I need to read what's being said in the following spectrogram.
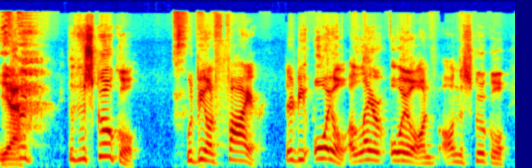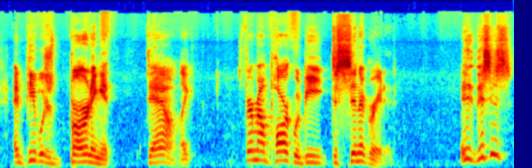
Yeah, the, the Schuylkill would be on fire. There'd be oil, a layer of oil on on the Schuylkill, and people just burning it down. Like Fairmount Park would be disintegrated. This is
